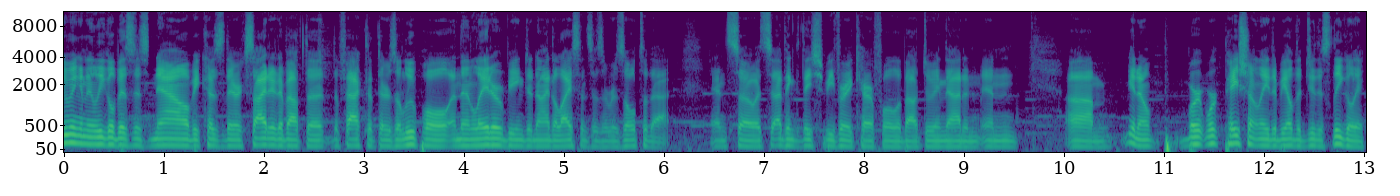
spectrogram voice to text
doing an illegal business now because they're excited about the, the fact that there's a loophole and then later being denied a license as a result of that. And so it's I think they should be very careful about doing that and, and um, you know, work, work, patiently to be able to do this legally.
